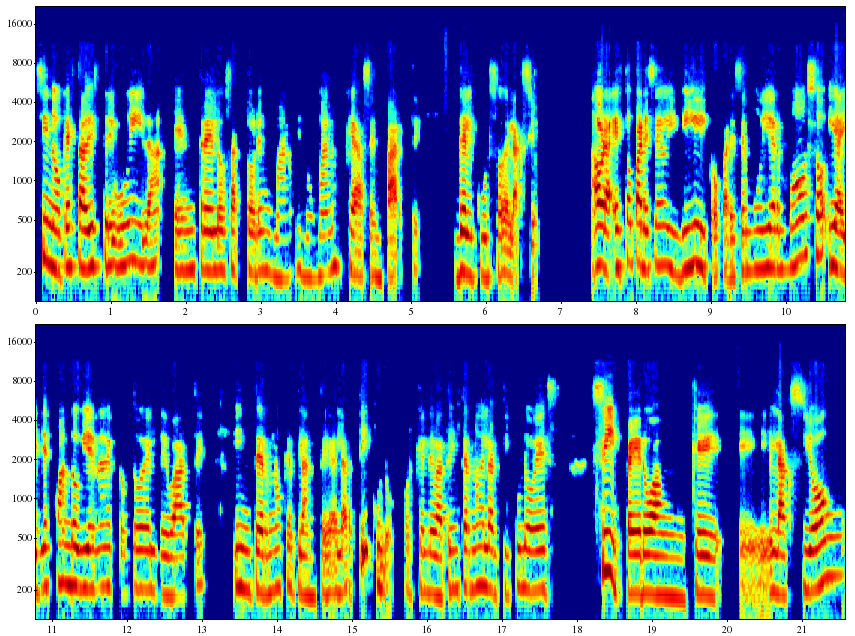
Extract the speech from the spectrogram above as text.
sino que está distribuida entre los actores humanos y no humanos que hacen parte del curso de la acción. Ahora, esto parece idílico, parece muy hermoso y ahí es cuando viene de pronto el debate interno que plantea el artículo, porque el debate interno del artículo es, sí, pero aunque eh, la acción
